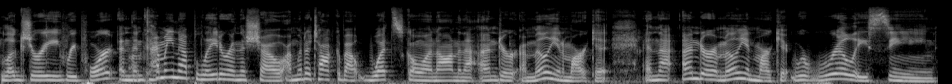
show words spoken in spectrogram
luxury report, and then coming up later in the show, I'm going to talk about what's going on in that under a million market. And that under a million market, we're really seeing.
